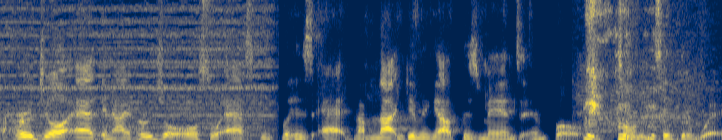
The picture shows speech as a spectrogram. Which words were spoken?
I heard y'all add, and I heard y'all also asking for his ad, and I'm not giving out this man's info. Toni, take it away.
